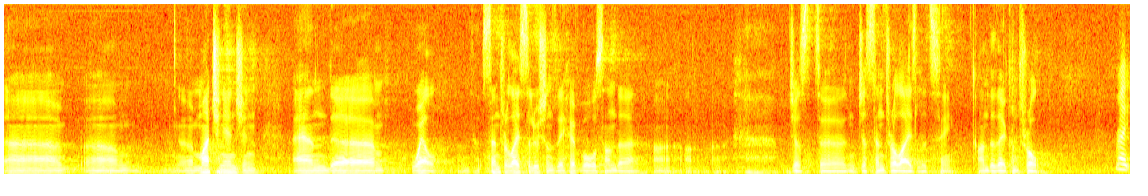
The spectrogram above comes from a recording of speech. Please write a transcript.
um, uh, matching engine, and well, centralized solutions they have both under uh, uh, just uh, just centralized, let's say, under their control. Right.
